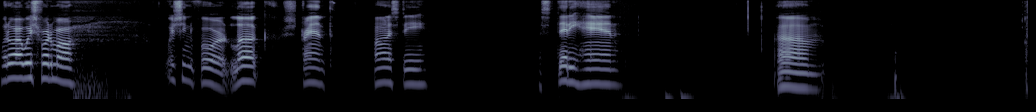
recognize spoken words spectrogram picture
What do I wish for tomorrow? Wishing for luck, strength, honesty, a steady hand, um, a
